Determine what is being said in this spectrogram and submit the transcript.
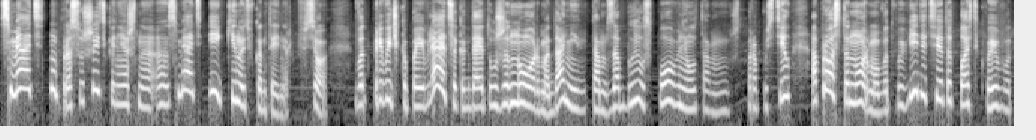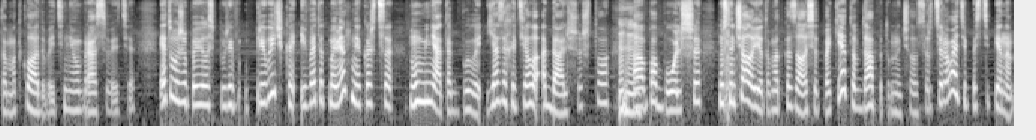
смять, ну, просушить, конечно, э, смять и кинуть в контейнер. Все вот привычка появляется, когда это уже норма, да, не там забыл, вспомнил, там пропустил, а просто норма. Вот вы видите этот пластик, вы его там откладываете, не выбрасываете. Это уже появилась привычка, и в этот момент, мне кажется, ну, у меня так было. Я захотела, а дальше что? Угу. А, побольше. Но сначала я там отказалась от пакетов, да, потом начала сортировать, и постепенно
